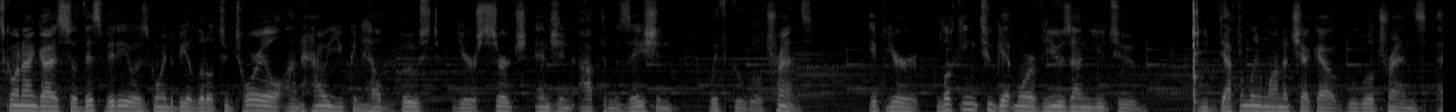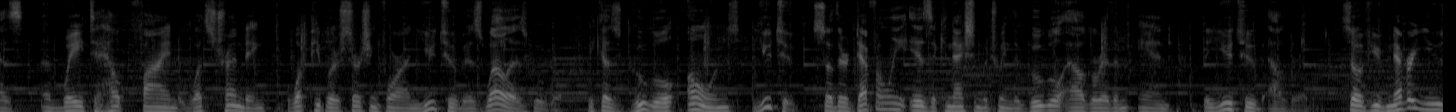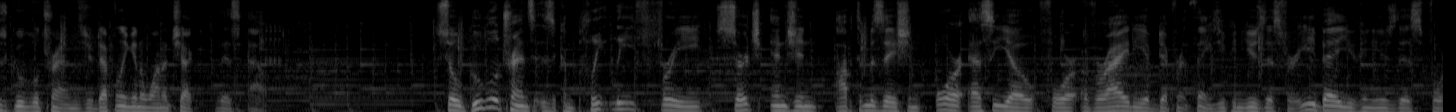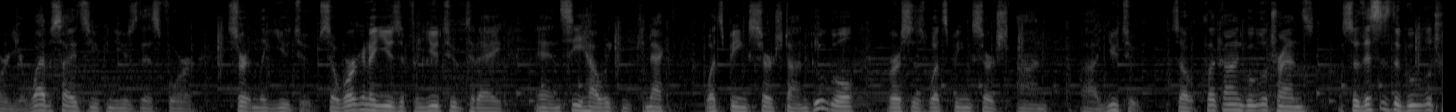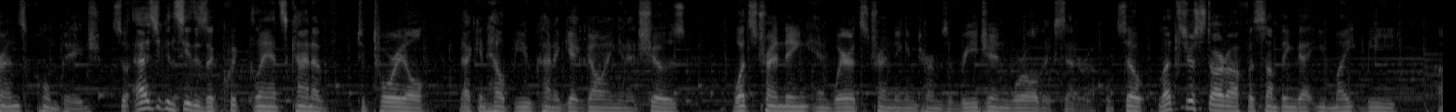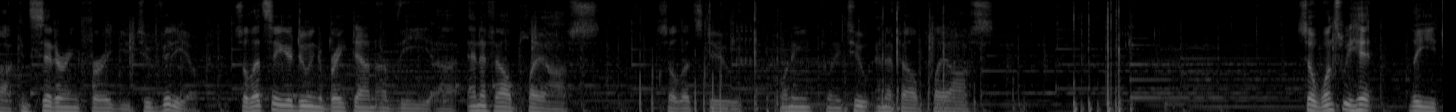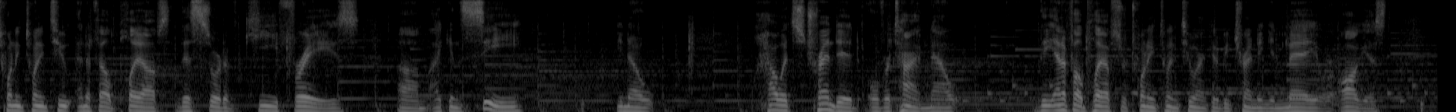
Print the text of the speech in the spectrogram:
What's going on guys? So this video is going to be a little tutorial on how you can help boost your search engine optimization with Google Trends. If you're looking to get more views on YouTube, you definitely want to check out Google Trends as a way to help find what's trending, what people are searching for on YouTube as well as Google, because Google owns YouTube. So there definitely is a connection between the Google algorithm and the YouTube algorithm. So if you've never used Google Trends, you're definitely going to want to check this out. So Google Trends is a completely free search engine optimization or SEO for a variety of different things. You can use this for eBay, you can use this for your websites, you can use this for certainly YouTube. So we're going to use it for YouTube today and see how we can connect what's being searched on Google versus what's being searched on uh, YouTube. So click on Google Trends. So this is the Google Trends homepage. So as you can see, there's a quick glance kind of tutorial that can help you kind of get going and it shows what's trending and where it's trending in terms of region, world, etc. So let's just start off with something that you might be uh, considering for a YouTube video. So let's say you're doing a breakdown of the uh, NFL playoffs. So let's do 2022 NFL playoffs so once we hit the 2022 NFL playoffs, this sort of key phrase, um, I can see, you know, how it's trended over time. Now, the NFL playoffs for 2022 aren't going to be trending in May or August.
